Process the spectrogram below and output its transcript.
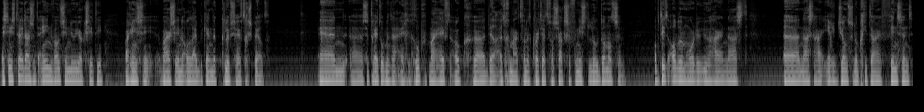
En sinds 2001 woont ze in New York City... Waarin ze, waar ze in allerlei bekende clubs heeft gespeeld. En uh, ze treedt op met haar eigen groep... maar heeft ook uh, deel uitgemaakt van het kwartet van saxofonist Lou Donaldson. Op dit album hoorde u haar naast, uh, naast haar Eric Johnson op gitaar... Vincent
